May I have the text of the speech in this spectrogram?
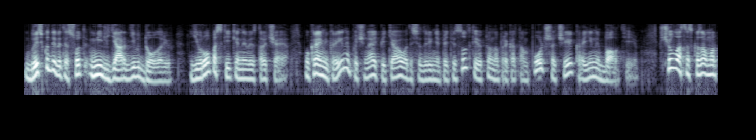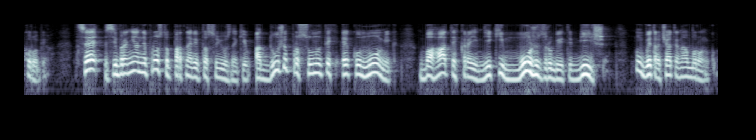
Близько 900 мільярдів доларів. Європа скільки не витрачає. Окремі країни починають підтягуватися до рівня 5%, як то, наприклад, там Польща чи країни Балтії. Що, власне, сказав Марко Рубіо? Це зібрання не просто партнерів та союзників, а дуже просунутих економік багатих країн, які можуть зробити більше, ну, витрачати на оборонку.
